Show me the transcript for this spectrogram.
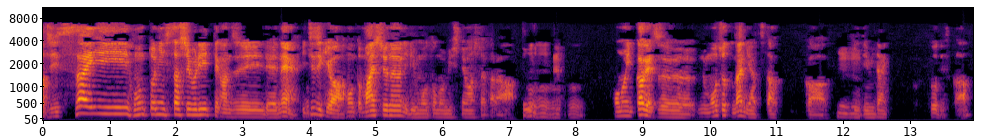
あ実際、本当に久しぶりって感じでね、一時期は本当毎週のようにリモート飲みしてましたから、うんうんうんうん。この1ヶ月、もうちょっと何やってたかうん聞いてみたい。どうですか？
